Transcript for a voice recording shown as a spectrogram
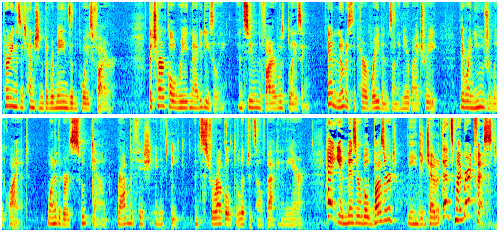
turning his attention to the remains of the boy's fire. The charcoal reignited easily, and soon the fire was blazing. He hadn't noticed the pair of ravens on a nearby tree. They were unusually quiet. One of the birds swooped down, grabbed the fish in its beak, and struggled to lift itself back into the air. Hey, you miserable buzzard! the agent shouted. That's my breakfast!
